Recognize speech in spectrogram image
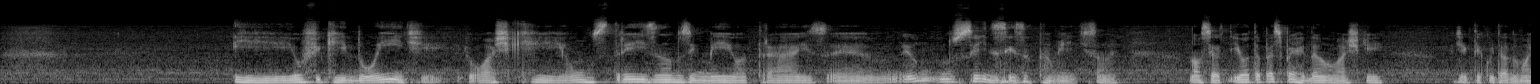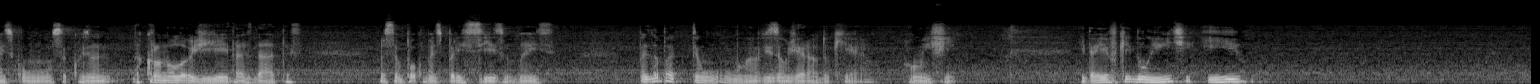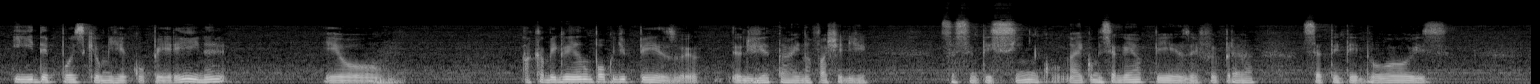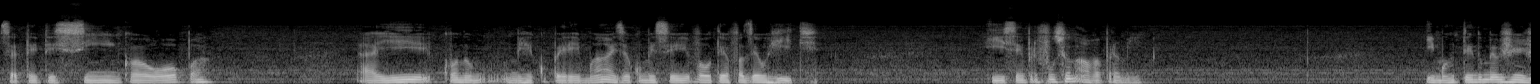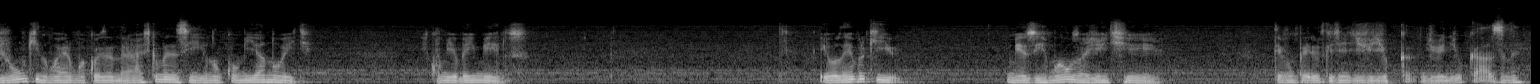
E eu fiquei doente, eu acho que uns três anos e meio atrás. É, eu não sei dizer exatamente, sabe? Nossa, e eu até peço perdão, eu acho que eu tinha que ter cuidado mais com essa coisa da cronologia e das datas, para ser um pouco mais preciso, mas, mas dá para ter um, uma visão geral do que era. Bom, enfim. E daí eu fiquei doente e e depois que eu me recuperei, né, eu acabei ganhando um pouco de peso. Eu, eu devia estar aí na faixa de 65, aí comecei a ganhar peso, aí fui para 72, 75, opa. Aí quando me recuperei mais, eu comecei, voltei a fazer o HIT. E sempre funcionava para mim e mantendo meu jejum, que não era uma coisa drástica, mas assim, eu não comia à noite. Comia bem menos. Eu lembro que meus irmãos, a gente teve um período que a gente dividiu, dividiu casa, né?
